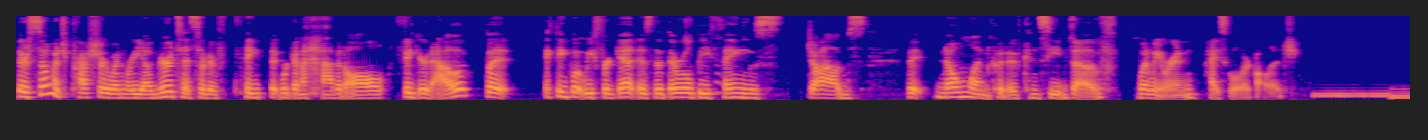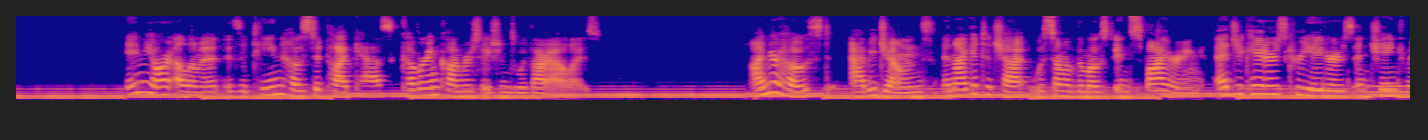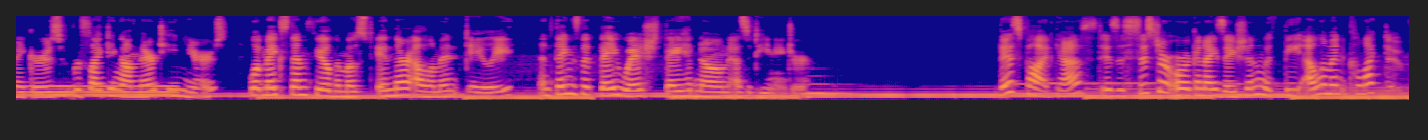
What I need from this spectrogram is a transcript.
There's so much pressure when we're younger to sort of think that we're going to have it all figured out. But I think what we forget is that there will be things, jobs that no one could have conceived of when we were in high school or college. In Your Element is a teen hosted podcast covering conversations with our allies. I'm your host, Abby Jones, and I get to chat with some of the most inspiring educators, creators, and changemakers reflecting on their teen years, what makes them feel the most in their element daily, and things that they wish they had known as a teenager. This podcast is a sister organization with the Element Collective.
